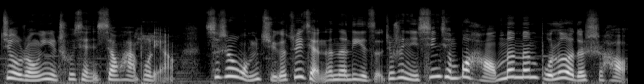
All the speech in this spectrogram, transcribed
就容易出现消化不良。其实我们举个最简单的例子，就是你心情不好、闷闷不乐的时候，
